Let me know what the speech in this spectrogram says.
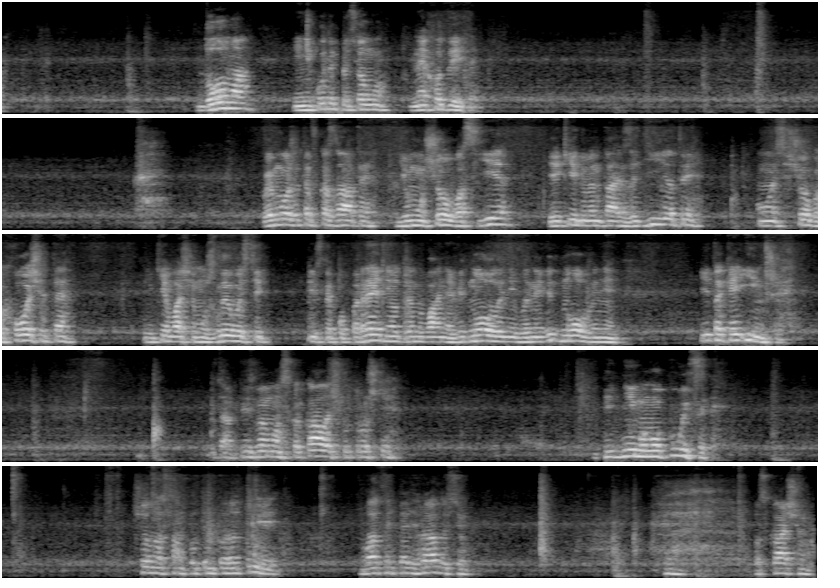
вдома і нікуди при цьому не ходити. Ви можете вказати йому, що у вас є, який інвентар задіяти, ось що ви хочете, які ваші можливості після попереднього тренування, відновлені, ви не відновлені і таке інше. Так, візьмемо скакалочку трошки. Піднімемо пульсик. Що у нас там по температурі? 25 градусів. Поскачемо.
